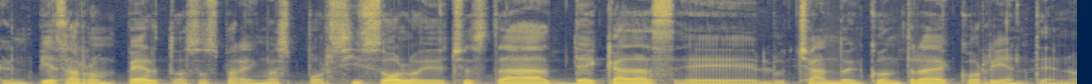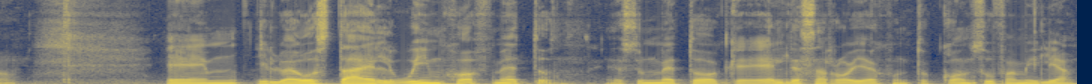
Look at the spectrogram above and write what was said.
empieza a romper todos esos paradigmas por sí solo y de hecho está décadas eh, luchando en contra de corriente, ¿no? Em, y luego está el Wim Hof Method. Es un método que él desarrolla junto con su familia,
